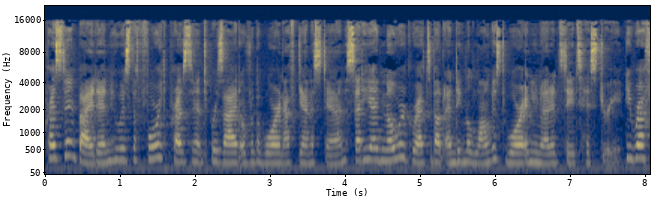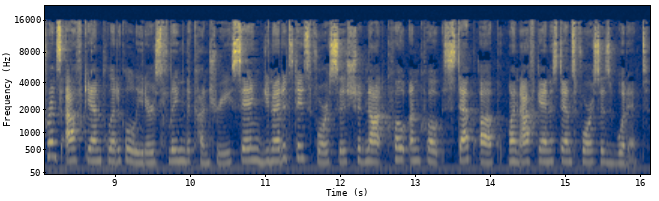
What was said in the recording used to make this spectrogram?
President Biden, who is the fourth president to preside over the war in Afghanistan, said he had no regrets about ending the longest war in United States history. He referenced Afghan political leaders fleeing the country, saying United States forces should not quote unquote step up when Afghanistan's forces wouldn't.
